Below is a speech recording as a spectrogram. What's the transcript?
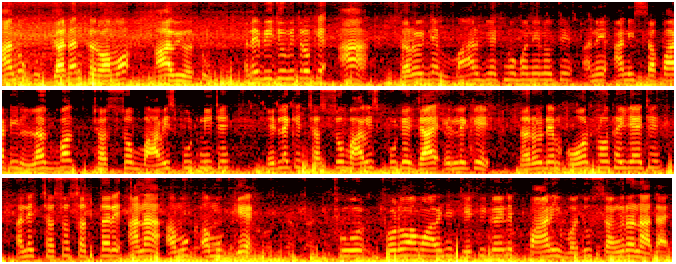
આનું ઉદ્ઘાટન કરવામાં આવ્યું હતું. અને બીજું મિત્રો કે આ ધરોઈ ડેમ બાર ગેટનો બનેલો છે અને આની સપાટી લગભગ છસો બાવીસ ફૂટની છે. એટલે કે છસો બાવીસ ફૂટે જાય એટલે કે ધરોઈ ડેમ ઓવરફ્લો થઈ જાય છે અને છસો સત્તરે આના અમુક અમુક ગેટ છોડવામાં આવે છે, જેથી કરીને પાણી વધુ સંગ્રહ ના થાય,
